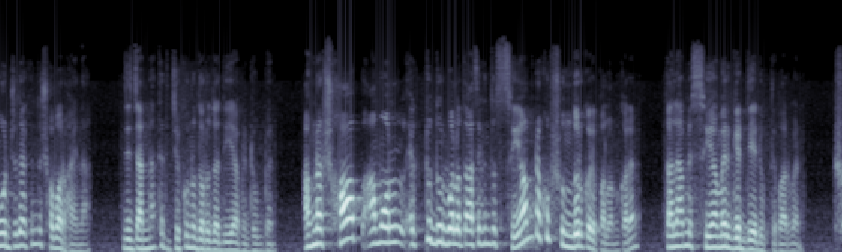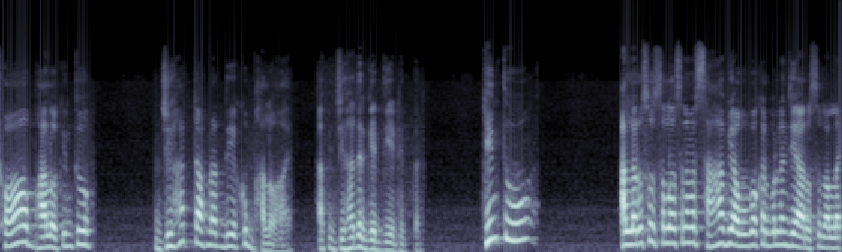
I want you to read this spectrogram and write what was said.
মর্যাদা কিন্তু সবার হয় না যে জান্নাতের যে কোনো দরজা দিয়ে আপনি ঢুকবেন। আপনার সব আমল একটু দুর্বলতা আছে, কিন্তু সিয়ামটা খুব সুন্দর করে পালন করেন, তাহলে আপনি সিয়ামের গেট দিয়ে ঢুকতে পারবেন। সব ভালো, কিন্তু জিহাদটা আপনার দিয়ে খুব ভালো হয়, আপনি জিহাদের গেট দিয়ে ঢুকবেন। কিন্তু আল্লাহ রসুল সাল্লাহ সাল্লামের সাহাবি আবু বকর বললেন যে রসুল আল্লাহ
